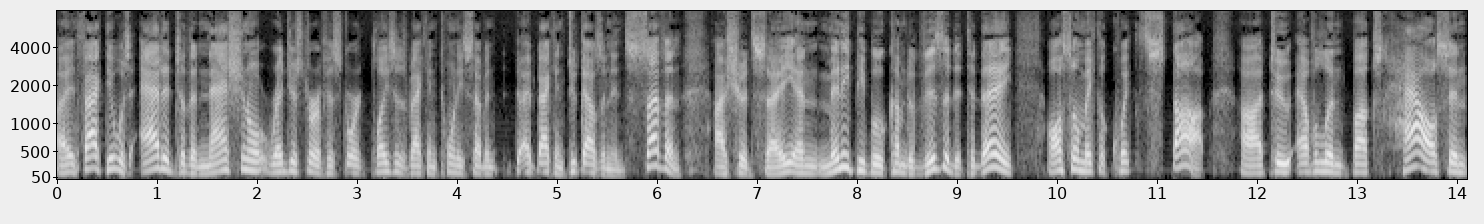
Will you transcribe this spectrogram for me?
Uh, in fact, it was added to the National Register of Historic Places back in 27, uh, back in 2007, I should say, and many people who come to visit it today also make a quick stop uh, to Evelyn Buck's house and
